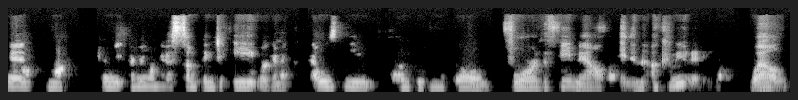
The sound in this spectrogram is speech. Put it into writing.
kids. Everyone has something to eat. We're going to, that was the um, role for the female in a community. Well,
